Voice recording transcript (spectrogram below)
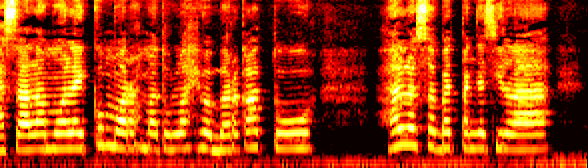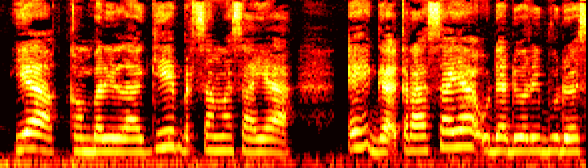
Assalamualaikum warahmatullahi wabarakatuh Halo Sobat Pancasila Ya, kembali lagi bersama saya Eh, gak kerasa ya udah 2021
